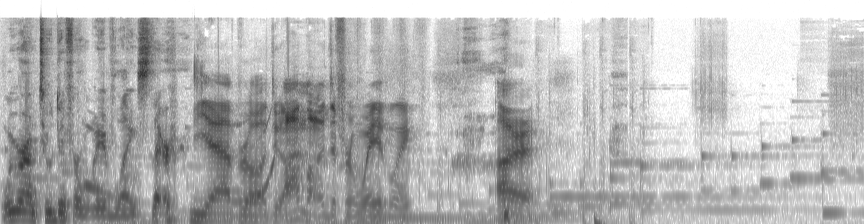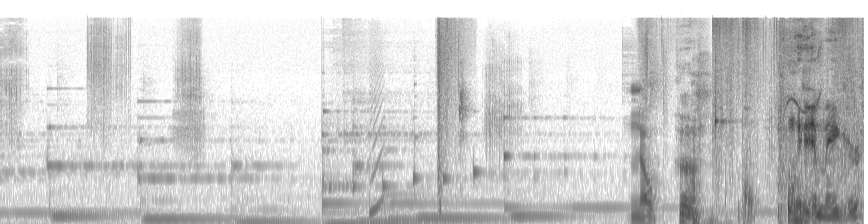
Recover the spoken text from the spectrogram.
We were on two different wavelengths there. Yeah, bro, dude, I'm on a different wavelength. All Nope. Huh. Oh, we didn't make her.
